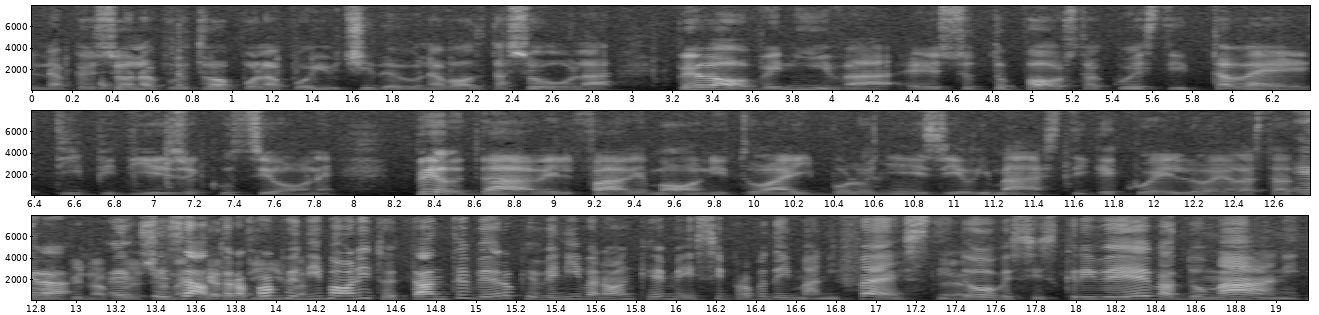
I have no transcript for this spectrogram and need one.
una persona purtroppo la puoi uccidere una volta sola, però veniva eh, sottoposto a questi tre tipi di esecuzione per dare il fare monito ai bolognesi rimasti che quello era stato era, proprio una eh, persona esatto, cattiva. era proprio di monito e tant'è vero che venivano anche emessi proprio dei manifesti eh. dove si scriveva domani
